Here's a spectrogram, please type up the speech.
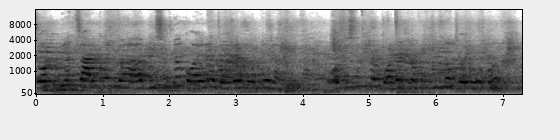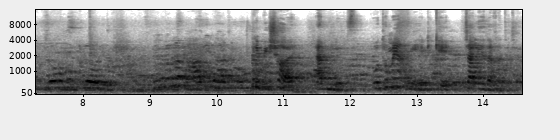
সক্রিয় চারকোল বা বিশুদ্ধ কয়লা জলের মধ্যে রাখে অবিশুদ্ধ পদার্থ বিভিন্ন জৈব বিভিন্ন ভারী ধাতু বিষয় অ্যাম্বুলেন্স। প্রথমে আমি এটিকে চালিয়ে দেখাতে চাই।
